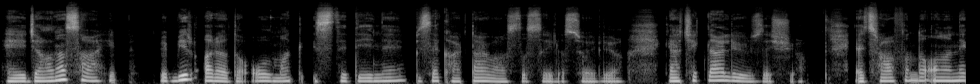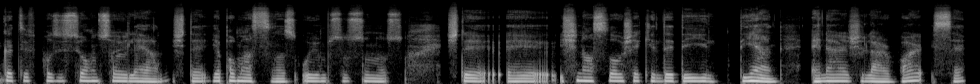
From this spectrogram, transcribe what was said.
Heyecana sahip ve bir arada olmak istediğini bize kartlar vasıtasıyla söylüyor. Gerçeklerle yüzleşiyor. Etrafında ona negatif pozisyon söyleyen, işte yapamazsınız, uyumsuzsunuz, işte e, işin aslı o şekilde değil diyen enerjiler var ise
